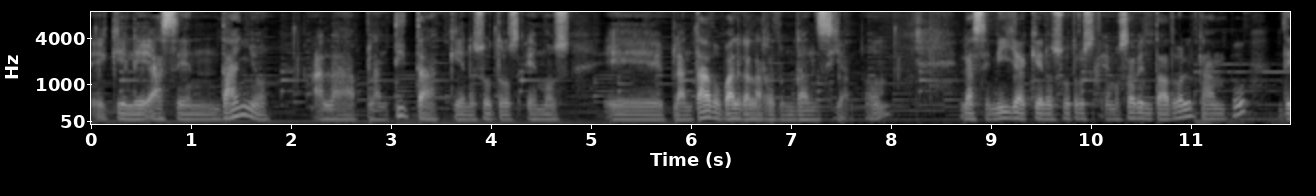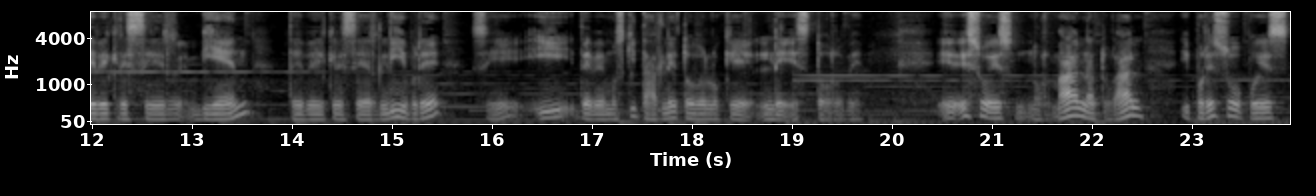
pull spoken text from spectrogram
eh, que le hacen daño a la plantita que nosotros hemos eh, plantado, valga la redundancia. La semilla que nosotros hemos aventado al campo debe crecer bien, debe crecer libre, ¿sí? y debemos quitarle todo lo que le estorbe. Eh, eso es normal, natural, y por eso pues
